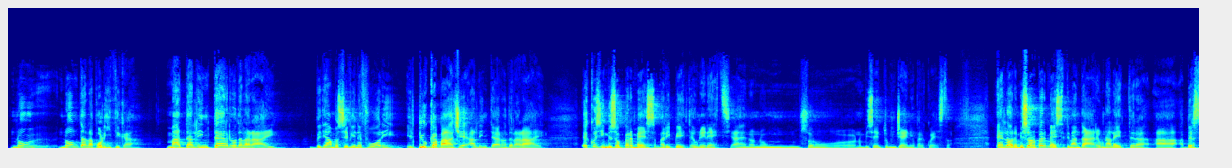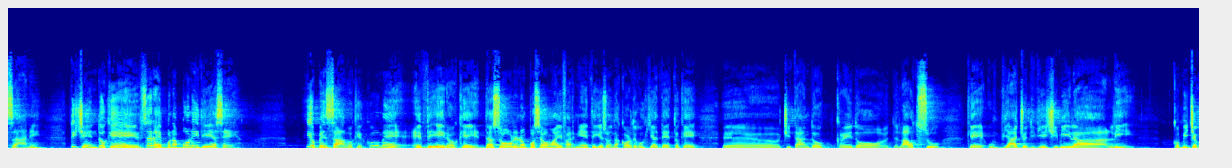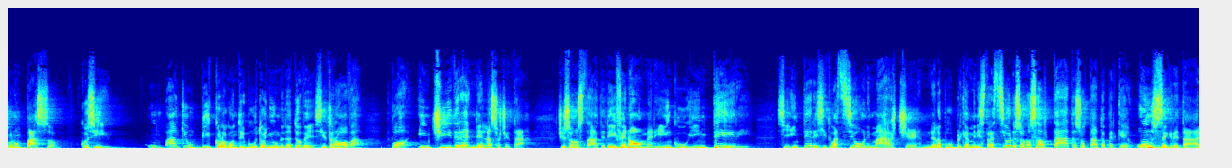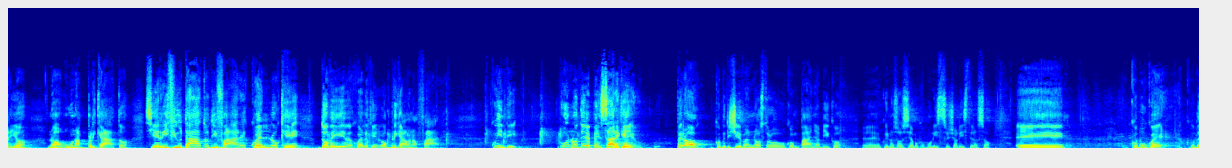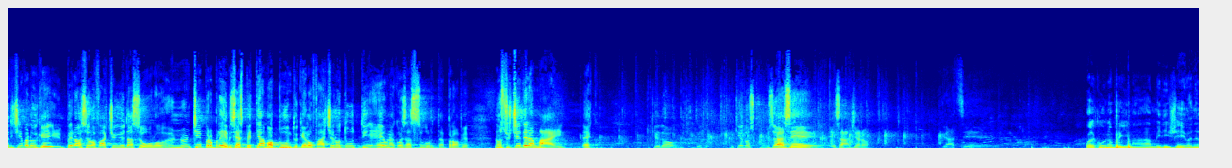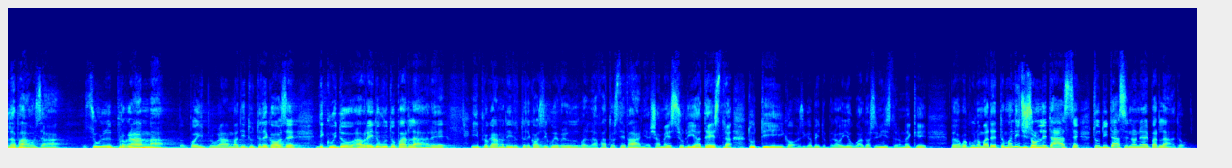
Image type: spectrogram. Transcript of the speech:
non, non dalla politica, ma dall'interno della RAI. Vediamo se viene fuori il più capace all'interno della RAI. E così mi sono permesso, ma ripeto, è un'inezia, eh? non, non, sono, non, mi sento un genio per questo. E allora mi sono permesso di mandare una lettera a, a Bersani dicendo che sarebbe una buona idea se io pensavo che come è vero che da soli non possiamo mai fare niente, io sono d'accordo con chi ha detto che, eh, citando credo Lao Tzu, che un viaggio di 10.000 lì comincia con un passo, così un, anche un piccolo contributo, ognuno da dove si trova può incidere nella società. Ci sono stati dei fenomeni in cui interi intere situazioni, marce nella pubblica amministrazione sono saltate soltanto perché un segretario, no, un applicato, si è rifiutato di fare quello che, doveva, quello che lo obbligavano a fare. Quindi uno non deve pensare che, però, come diceva il nostro compagno, amico, eh, qui non so se siamo comunisti, socialisti, non so, eh, comunque, come diceva lui, che però se lo faccio io da solo non c'è problema, se aspettiamo appunto che lo facciano tutti è una cosa assurda proprio, non succederà mai. Ecco, chiedo, mi chiedo scusa se esagero. Grazie. Qualcuno prima mi diceva nella pausa sul programma, poi il programma di tutte le cose di cui do, avrei dovuto parlare, il programma di tutte le cose di cui avrei dovuto parlare l'ha fatto Stefania, ci ha messo lì a destra tutti i cosi, capito? Però io guardo a sinistra, non è che... Però qualcuno mi ha detto, ma lì ci sono le tasse, tu di tasse non ne hai parlato.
